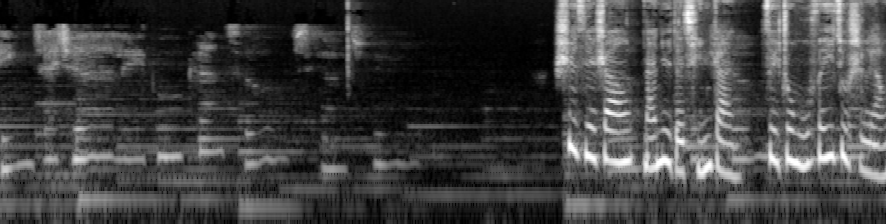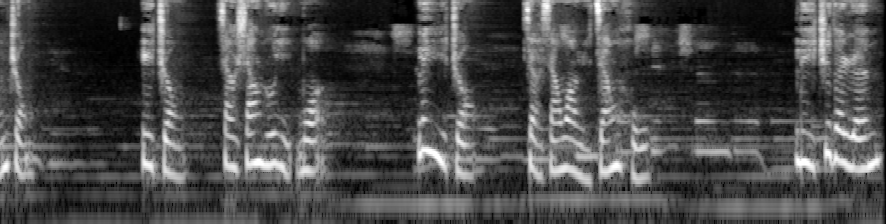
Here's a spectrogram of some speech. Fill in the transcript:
这里不敢走。世界上男女的情感，最终无非就是两种，一种叫相濡以沫，另一种叫相忘于江湖。理智的人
